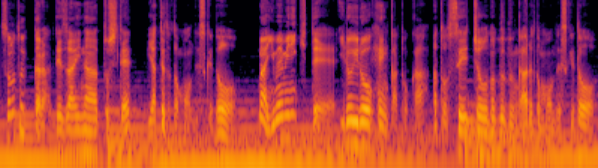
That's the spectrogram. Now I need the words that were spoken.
その時からデザイナーとしてやってたと思うんですけどまあ夢見に来ていろいろ変化とかあと成長の部分があると思うんですけど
